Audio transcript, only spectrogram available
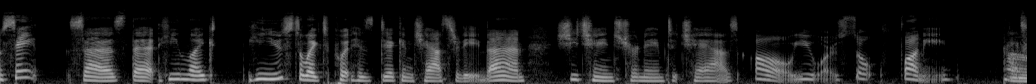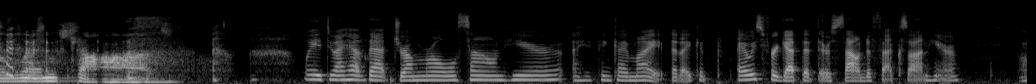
Saint says that he liked he used to like to put his dick in chastity. Then she changed her name to Chaz. Oh, you are so funny. Oh. Wait, do I have that drum roll sound here? I think I might. That I could. I always forget that there's sound effects on here. oh,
